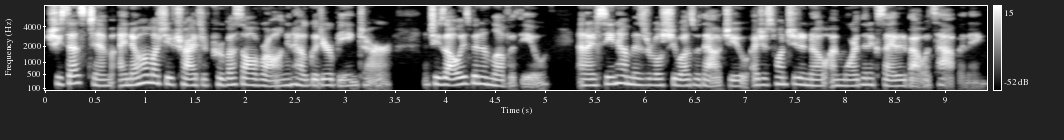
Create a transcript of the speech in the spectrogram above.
she says to him, I know how much you've tried to prove us all wrong and how good you're being to her. And she's always been in love with you. And I've seen how miserable she was without you. I just want you to know I'm more than excited about what's happening.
